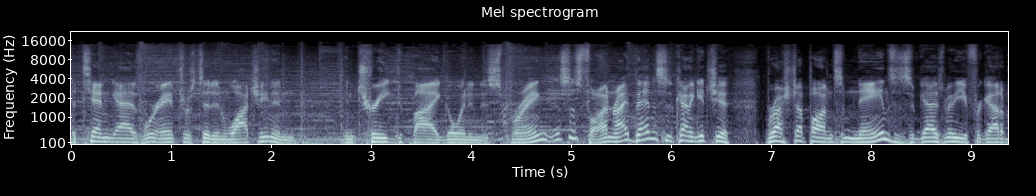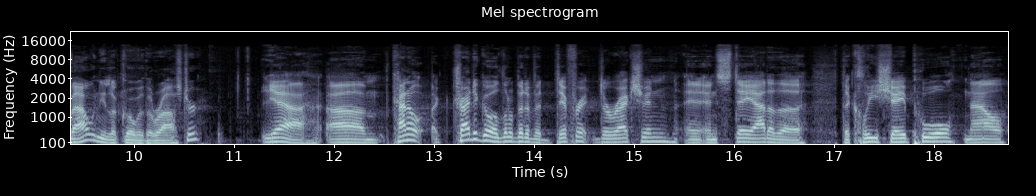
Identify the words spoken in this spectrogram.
the ten guys we're interested in watching and intrigued by going into spring. This is fun, right, Ben? This is kind of get you brushed up on some names and some guys maybe you forgot about when you look over the roster. Yeah, um, kind of tried to go a little bit of a different direction and, and stay out of the the cliche pool. Now,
